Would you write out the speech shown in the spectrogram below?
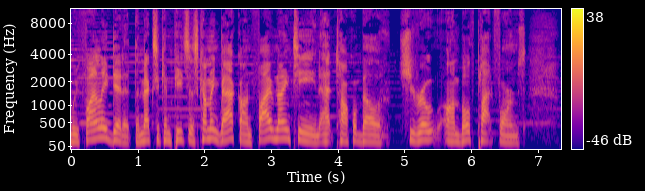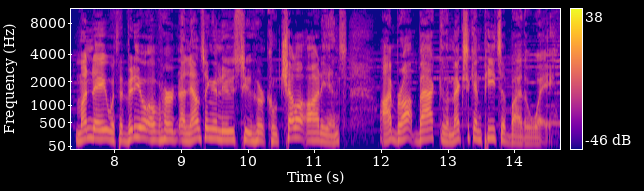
We finally did it. The Mexican pizza is coming back on 519 at Taco Bell, she wrote on both platforms. Monday, with a video of her announcing the news to her Coachella audience, I brought back the Mexican pizza, by the way.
